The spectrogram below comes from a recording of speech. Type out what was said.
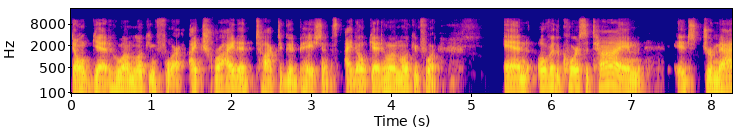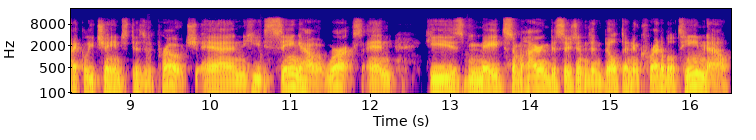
don't get who I'm looking for. I try to talk to good patients. I don't get who I'm looking for. And over the course of time, it's dramatically changed his approach and he's seeing how it works. And He's made some hiring decisions and built an incredible team now.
